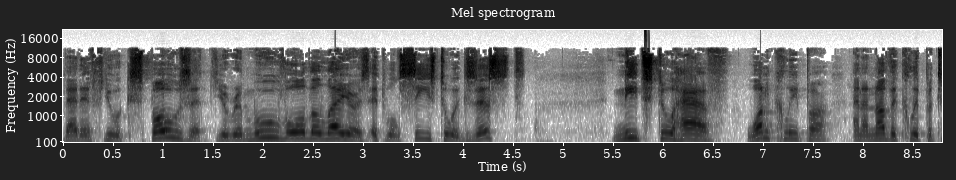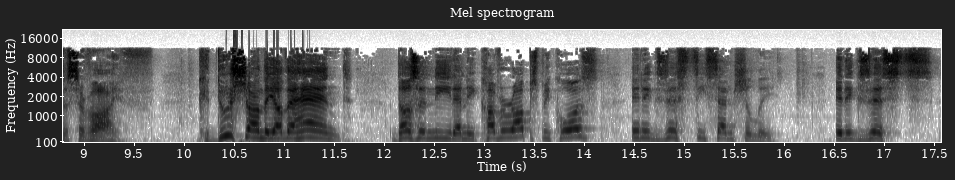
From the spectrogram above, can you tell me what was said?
that if you expose it, you remove all the layers, it will cease to exist, needs to have one klipa and another klipa to survive. Kedusha, on the other hand, doesn't need any cover ups because it exists essentially. It exists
